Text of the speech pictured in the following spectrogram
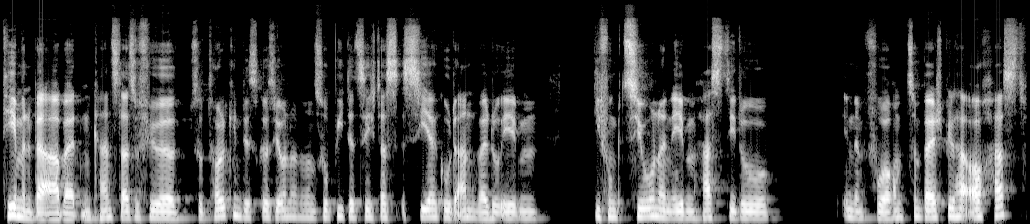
Themen bearbeiten kannst. Also, für so Tolkien-Diskussionen und so bietet sich das sehr gut an, weil du eben die Funktionen eben hast, die du in 'nem Forum zum Beispiel auch hast,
